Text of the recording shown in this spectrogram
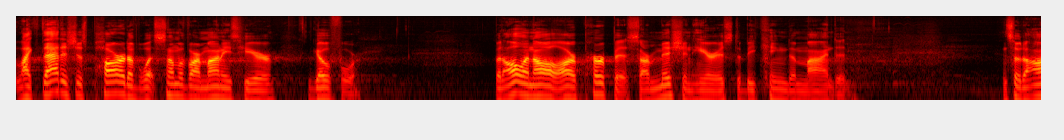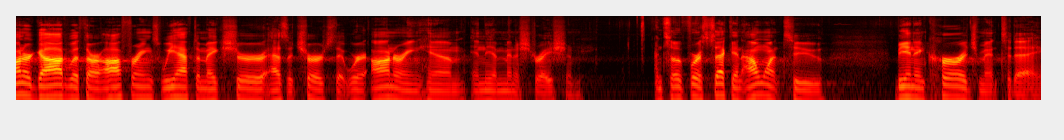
like that is just part of what some of our monies here go for. But all in all, our purpose, our mission here is to be kingdom minded. And so, to honor God with our offerings, we have to make sure as a church that we're honoring Him in the administration. And so, for a second, I want to be an encouragement today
